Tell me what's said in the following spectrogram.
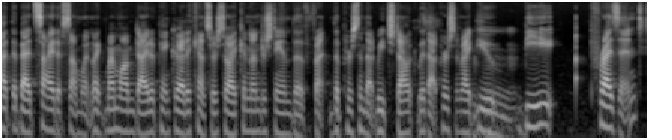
at the bedside of someone like my mom died of pancreatic cancer so i can understand the fr- the person that reached out with that person right you Mhm. be present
